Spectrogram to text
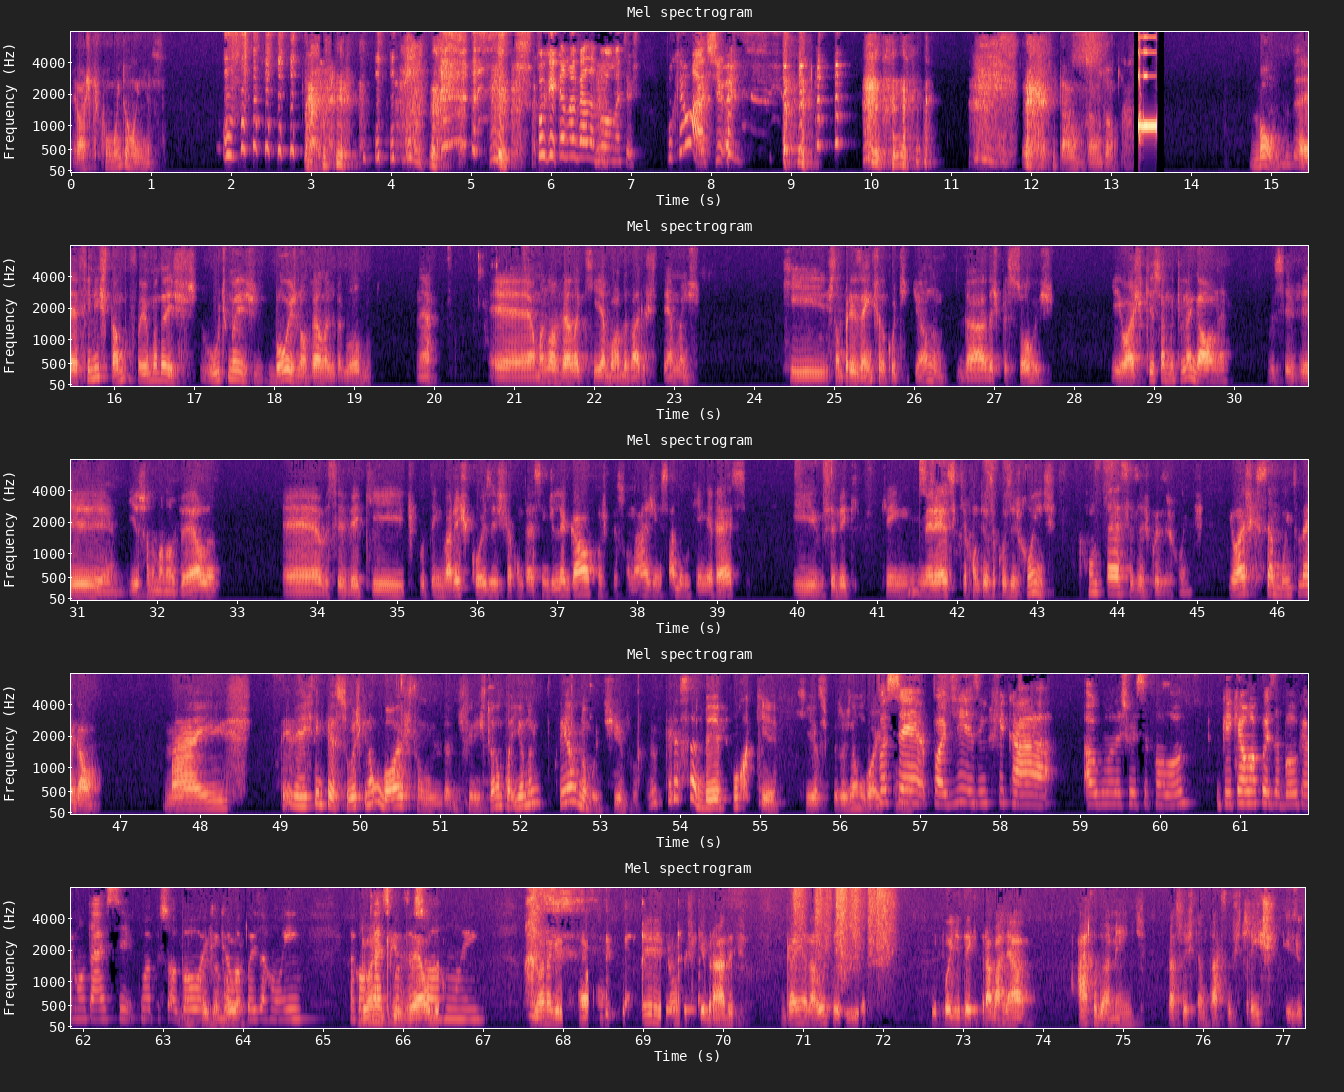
Eu acho que ficou muito ruim isso. Por que, que a novela é boa, Matheus? Porque eu acho. tá bom, tá bom, tá bom. Bom, é, Fina Estampa foi uma das últimas boas novelas da Globo, né? É uma novela que aborda vários temas que estão presentes no cotidiano da, das pessoas. E eu acho que isso é muito legal, né? Você vê isso numa novela, é, você vê que tipo, tem várias coisas que acontecem de legal com os personagens, sabe? Com quem merece. E você vê que quem merece que aconteça coisas ruins, acontece essas coisas ruins. Eu acho que isso é muito legal. Mas existem pessoas que não gostam de Fina Estampa e eu não entendo o motivo. Eu queria saber por quê que essas pessoas não gostam. Você né? pode exemplificar alguma das coisas que você falou? O que, que é uma coisa boa que acontece com uma pessoa boa? e o que, que, é uma coisa ruim que acontece com uma pessoa ruim? Dona Griselda, terceiro das quebradas, ganha na loteria depois de ter que trabalhar arduamente para sustentar seus três filhos.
